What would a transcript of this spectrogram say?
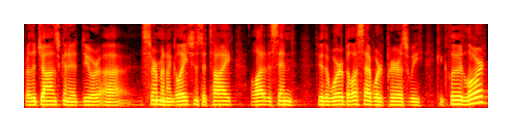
Brother John's going to do a sermon on Galatians to tie a lot of this in through the Word. But let's have a word of prayer as we conclude. Lord,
